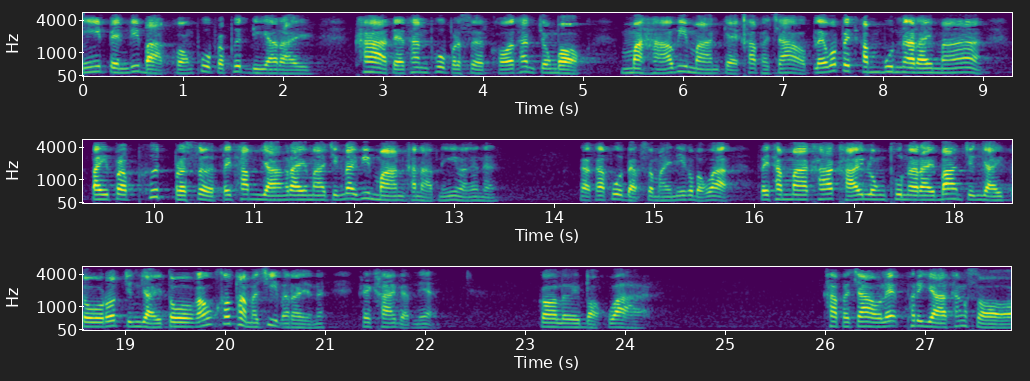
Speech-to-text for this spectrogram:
นี้เป็นวิบากของผู้ประพฤติดีอะไรข้าแต่ท่านผู้ประเสริฐขอท่านจงบอก มหาวิมานแก่ข้าพเจ้า แปลว่าไปทำบุญอะไรมา ไปประพฤติประเสริฐไปทำอย่างไรมา จึงได้วิมานขนาดนี้เหมือนกันนะถ้าพูดแบบสมัยนี้ก็บอกว่า ไปทำมาค้าขายลงทุนอะไรบ้านจึงใหญ่โตรถจึงใหญ่โตเขาเขาทำอาชีพอะไรนะคล้าย ๆ แบบเนี้ย ก็เลยบอกว่า ข้าพเจ้าและภริยาทั้งสอง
